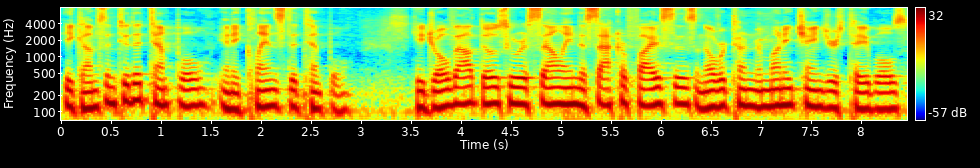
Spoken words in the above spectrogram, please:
He comes into the temple and he cleansed the temple. He drove out those who were selling the sacrifices and overturned the money changers' tables.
